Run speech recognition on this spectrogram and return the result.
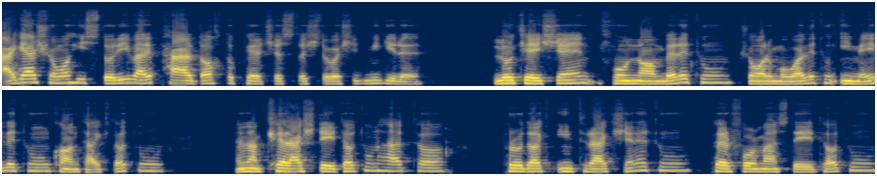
اگر شما history برای پرداخت و purchase داشته باشید می‌گیره. location phone number تون شماره موبایلتون ایمیلتون contact اتون نمی‌دونم crash data تون حتی. product interaction تون performance data تون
